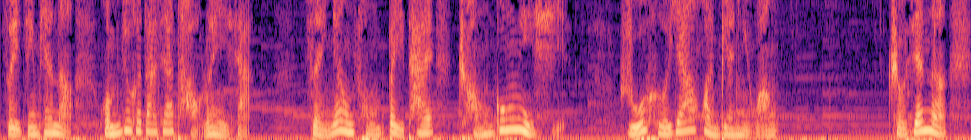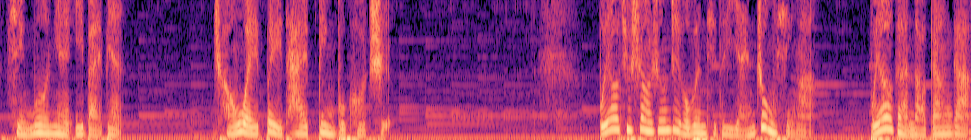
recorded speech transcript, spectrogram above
所以今天呢，我们就和大家讨论一下。怎样从备胎成功逆袭？如何丫鬟变女王？首先呢，请默念一百遍：成为备胎并不可耻。不要去上升这个问题的严重性啊！不要感到尴尬，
